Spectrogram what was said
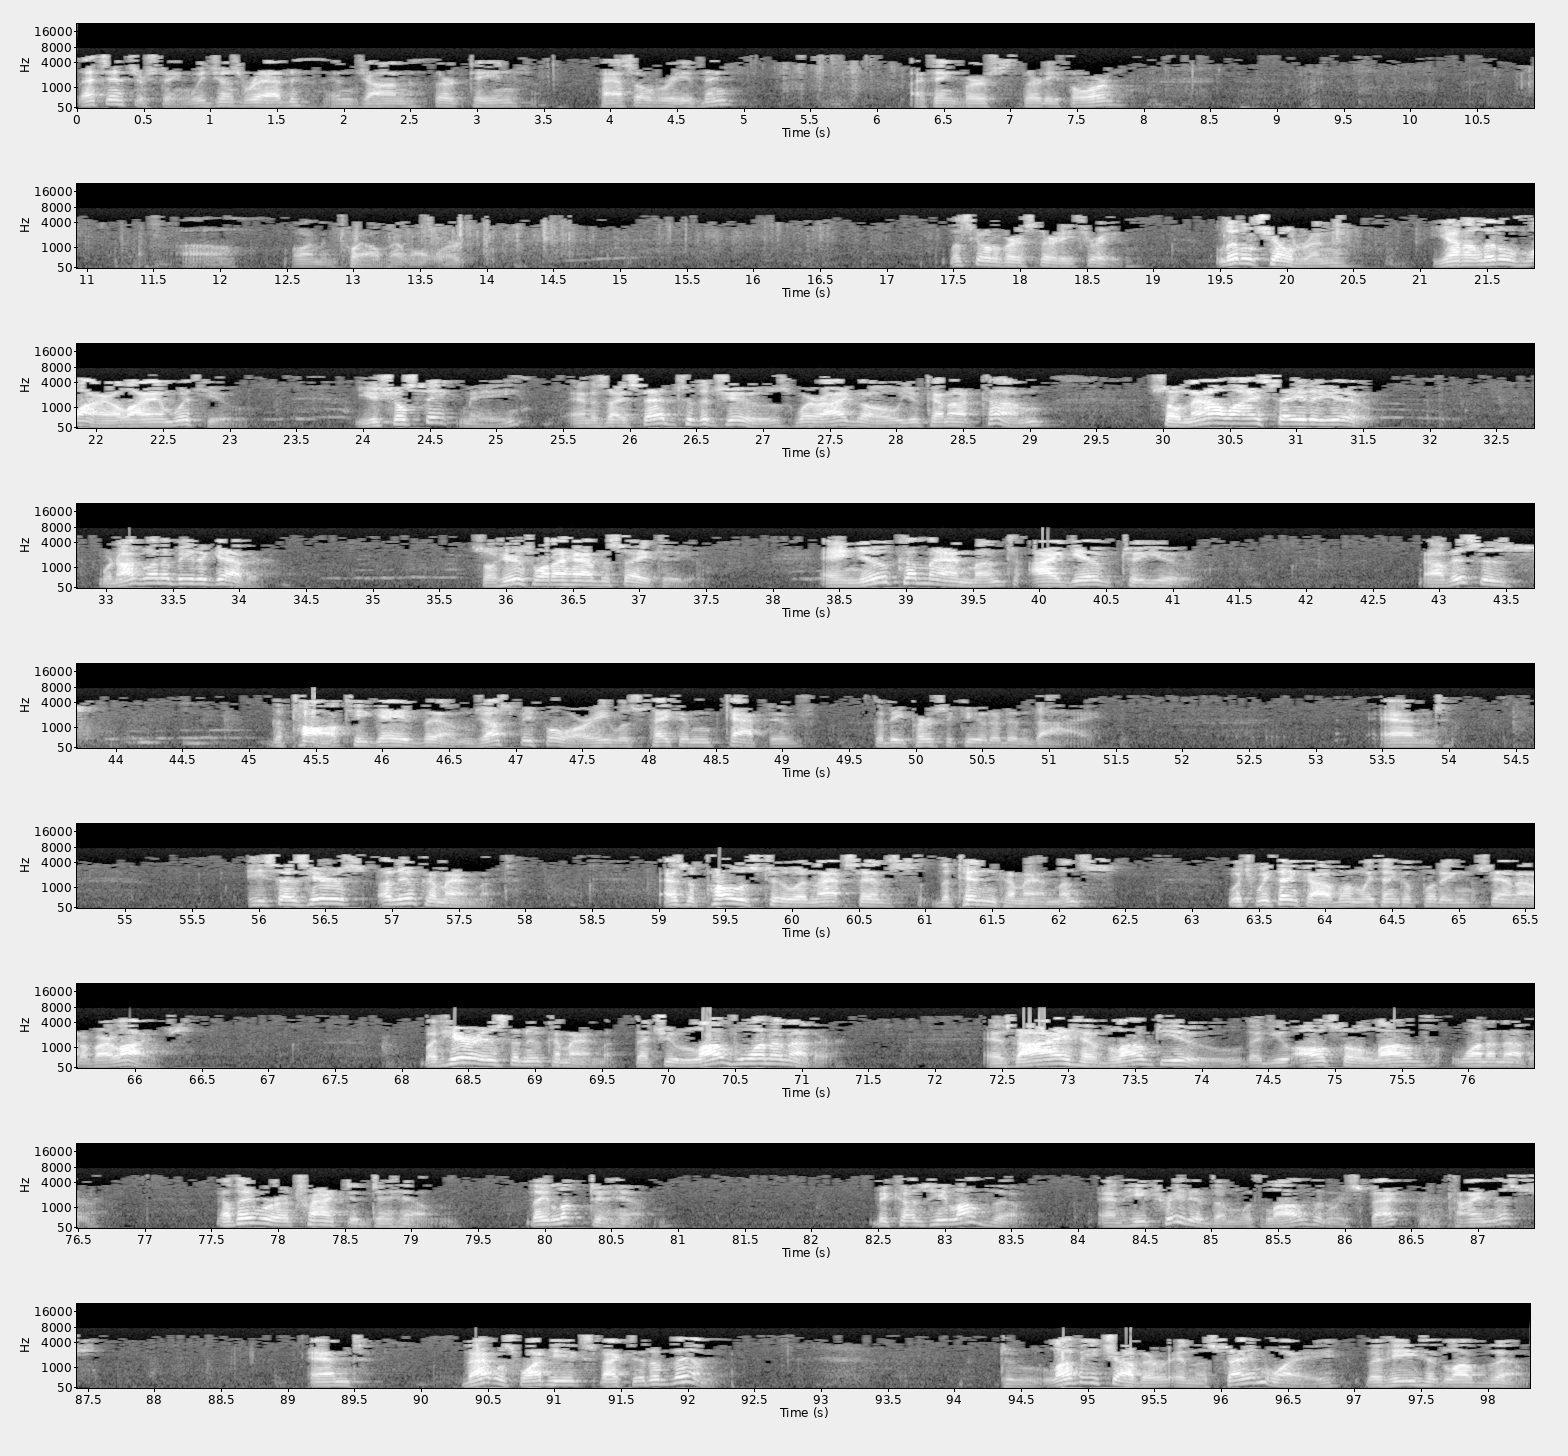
That's interesting. We just read in John 13, Passover evening, I think verse 34. Uh, oh, I'm in 12. That won't work. Let's go to verse 33. Little children, yet a little while I am with you. You shall seek me, and as I said to the Jews, where I go, you cannot come. So now I say to you, we're not going to be together. So here's what I have to say to you. A new commandment I give to you. Now this is the talk he gave them just before he was taken captive to be persecuted and die. And he says, here's a new commandment. As opposed to, in that sense, the Ten Commandments, which we think of when we think of putting sin out of our lives. But here is the new commandment, that you love one another as I have loved you, that you also love one another. Now they were attracted to him. They looked to him because he loved them and he treated them with love and respect and kindness. And that was what he expected of them. To love each other in the same way that he had loved them.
